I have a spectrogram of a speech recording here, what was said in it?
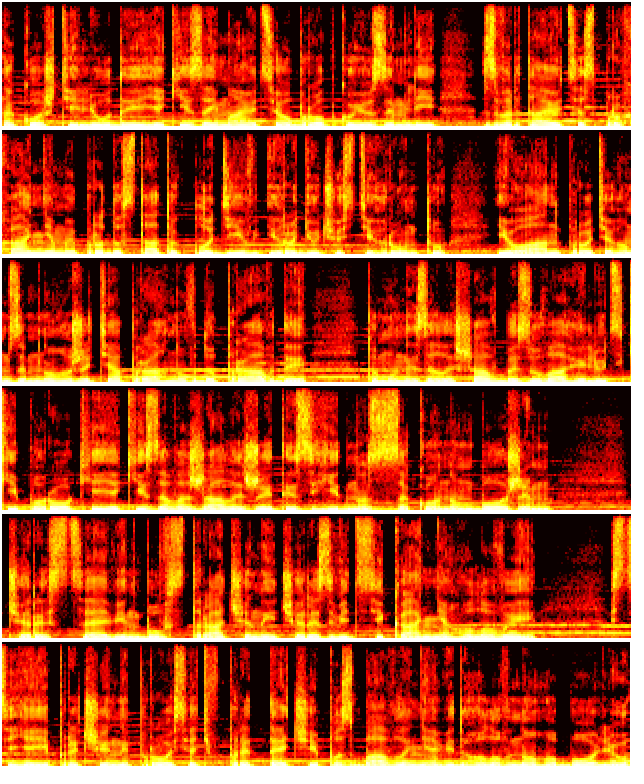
Також ті люди, які займаються обробкою землі, звертаються з проханнями про достаток плодів і родючості ґрунту. Іоанн протягом земного життя прагнув до правди, тому не залишав без уваги людські пороки, які заважали жити згідно з законом Божим. Через це він був страчений через відсікання голови. З цієї причини просять в предтечі позбавлення від головного болю,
